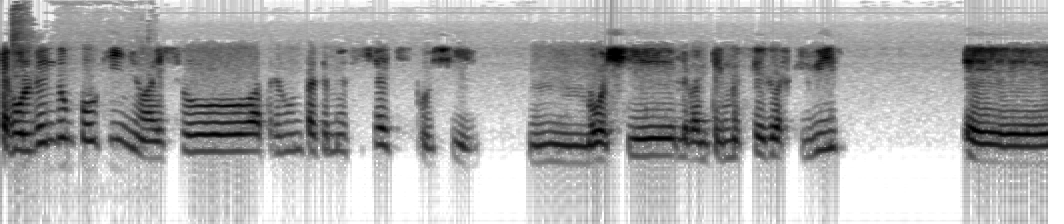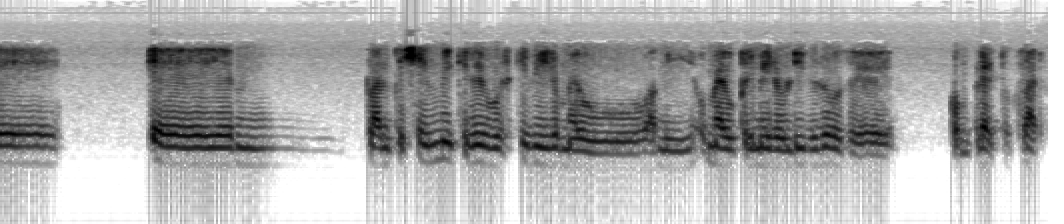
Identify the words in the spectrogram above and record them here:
E volvendo un pouquiño a eso, a pregunta que me fixeche, pois sí, mm, hoxe levanteime cedo a escribir, e, eh, e eh, plantexeime que devo escribir o meu, a mi, o meu primeiro libro de completo, claro.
